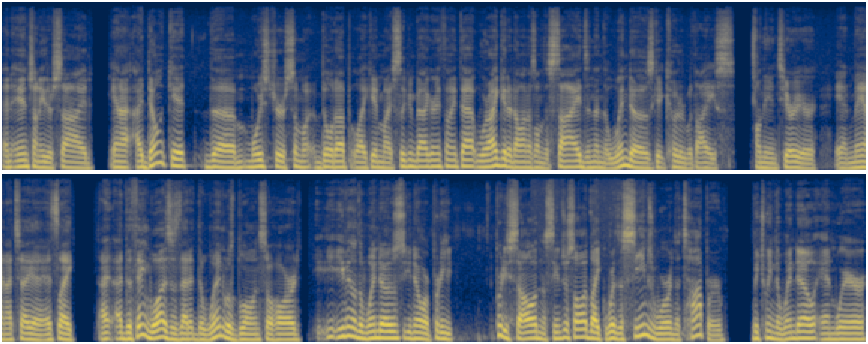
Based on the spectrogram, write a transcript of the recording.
an inch on either side, and I, I don't get the moisture somewhat build up like in my sleeping bag or anything like that. Where I get it on is on the sides, and then the windows get coated with ice on the interior. And man, I tell you, it's like I, I, the thing was is that it, the wind was blowing so hard, e- even though the windows, you know, are pretty pretty solid and the seams are solid. Like where the seams were in the topper between the window and where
